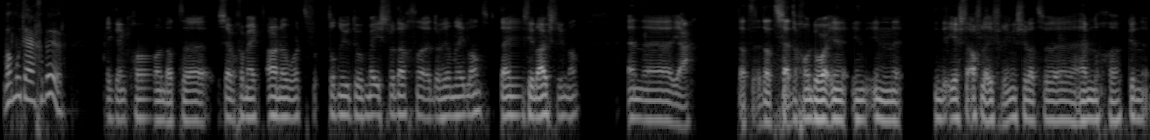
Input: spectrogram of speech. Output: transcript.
wat moet daar gebeuren? Ik denk gewoon dat eh, ze hebben gemerkt, Arno wordt tot nu toe het meest verdacht eh, door heel Nederland. Tijdens die livestream dan. En eh, ja, dat, dat zetten we gewoon door in, in, in, in de eerste afleveringen. Zodat we hem nog eh, kunnen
